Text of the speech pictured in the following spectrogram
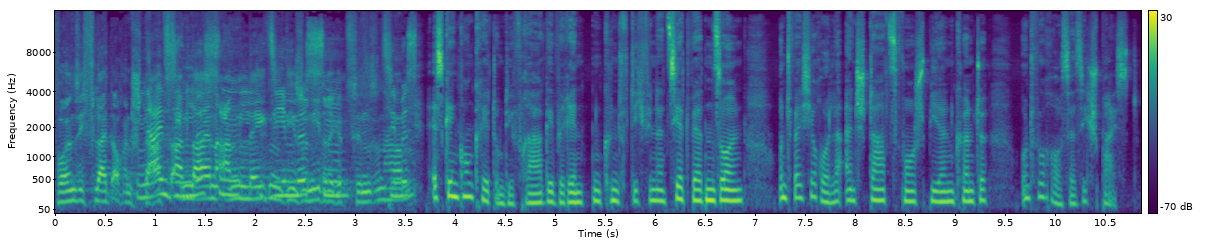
Wollen Sie vielleicht auch in Staatsanleihen Nein, müssen, anlegen, die müssen, so niedrige Zinsen haben? Es ging konkret um die Frage, wie Renten künftig finanziert werden sollen und welche Rolle ein Staatsfonds spielen könnte und woraus er sich speist.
